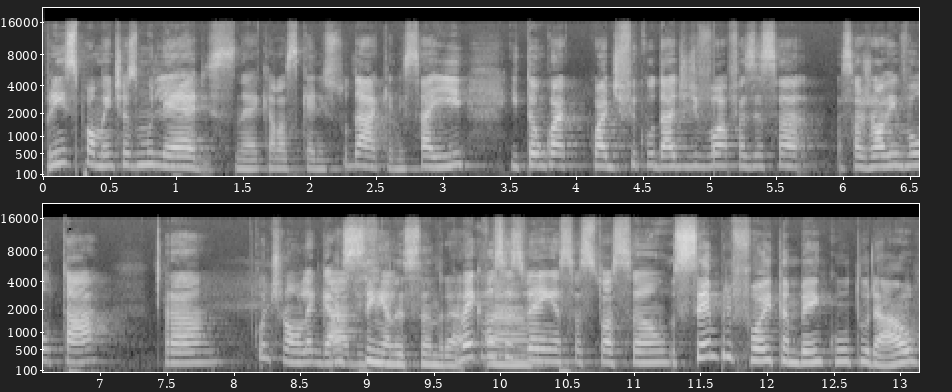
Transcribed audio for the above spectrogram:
principalmente as mulheres, né, que elas querem estudar, querem sair e estão com, com a, dificuldade de fazer essa, essa jovem voltar para continuar um legado. Assim, enfim. Alessandra. Como é que vocês ah, veem essa situação? Sempre foi também cultural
